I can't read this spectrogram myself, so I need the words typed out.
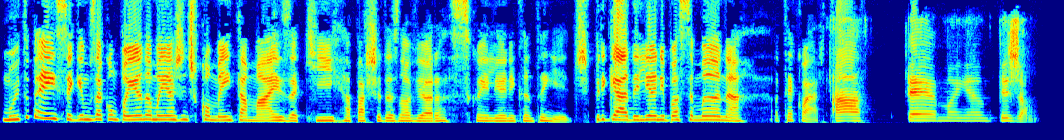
Muito bem, seguimos acompanhando. Amanhã a gente comenta mais aqui a partir das 9 horas com Eliane Cantanhede. Obrigada, Eliane. Boa semana. Até quarta. Até amanhã. Beijão.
